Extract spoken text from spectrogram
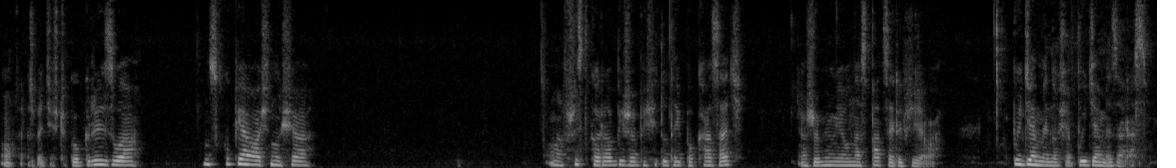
O, teraz będzie jeszcze go gryzła. No, skupiałaś, Nusia. Ona wszystko robi, żeby się tutaj pokazać, żebym ją na spacer wzięła. Pójdziemy, Nusia, pójdziemy zaraz.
